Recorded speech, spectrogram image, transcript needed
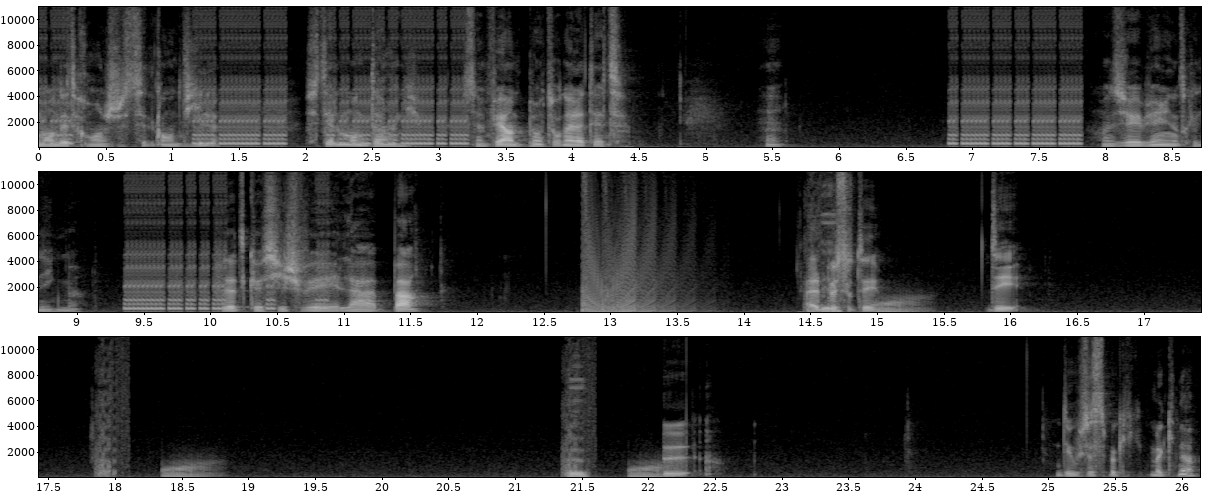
monde étrange, cette grande ville. C'est tellement dingue. Ça me fait un peu en tourner la tête. Hein? On dirait bien une autre énigme. Peut-être que si je vais là-bas... Elle peut sauter. D. E. E. Deus Ex Machi- Machina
